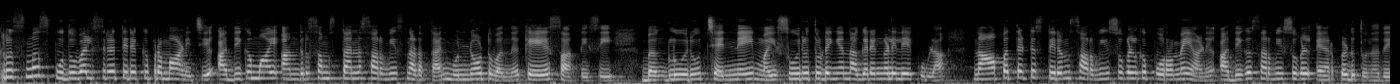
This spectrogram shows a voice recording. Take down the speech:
ക്രിസ്മസ് പുതുവത്സര തിരക്ക് പ്രമാണിച്ച് അധികമായി അന്തർ സംസ്ഥാന സർവീസ് നടത്താൻ മുന്നോട്ട് വന്ന് K S R T C Bengaluru Chennai Mysuru തുടങ്ങിയ നഗരങ്ങളിലേക്കുള്ള നാൽപ്പത്തെട്ട് സ്ഥിരം സർവീസുകൾക്ക് പുറമെയാണ് അധിക സർവീസുകൾ ഏർപ്പെടുത്തുന്നത്.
